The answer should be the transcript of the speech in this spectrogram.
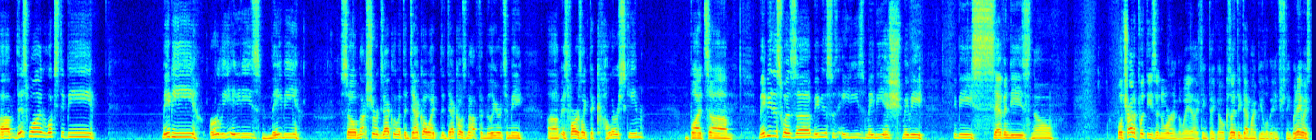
Um, this one looks to be maybe early 80s, maybe. So I'm not sure exactly what the deco. I, the deco is not familiar to me um, as far as like the color scheme, but um, maybe this was uh, maybe this was 80s, maybe ish, maybe maybe 70s. No. We'll try to put these in order in the way I think they go because I think that might be a little bit interesting. But anyways,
